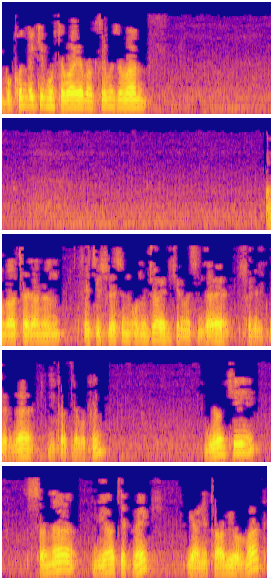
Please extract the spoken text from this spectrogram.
Bu konudaki muhtevaya baktığımız zaman allah Teala'nın Fetih Suresinin 10. ayet-i kerimesinde söylediklerine dikkatle bakın. Diyor ki sana biat etmek yani tabi olmak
